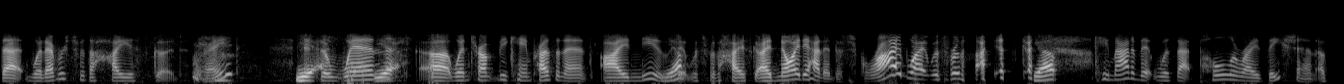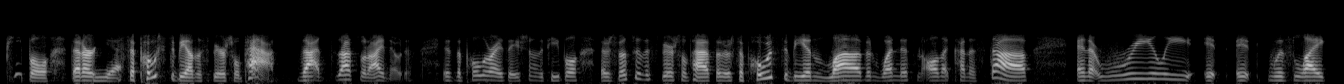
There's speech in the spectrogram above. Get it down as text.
that whatever's for the highest good, right? Yes. So when yes. uh, when Trump became president, I knew Yep. it was for the highest good. I had no idea how to describe why it was for the highest good. Yep. Came out of it was that polarization of people that are Yes. supposed to be on the spiritual path. That's that's what I noticed is the polarization of the people that are supposed to be on the spiritual path that are supposed to be in love and oneness and all that kind of stuff, and it really it it was like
